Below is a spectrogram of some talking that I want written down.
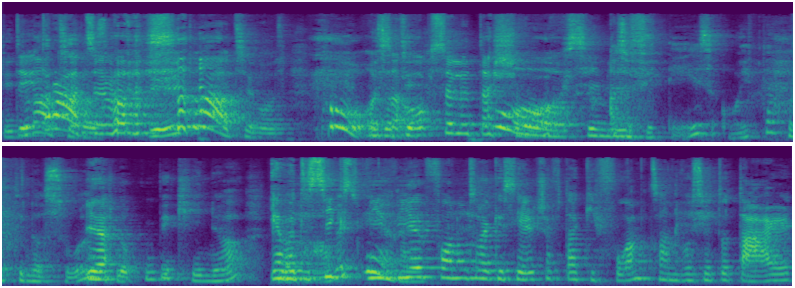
die, Die traut sich was. was. Die traut sich was. Puh, also ein für, absoluter puh, also für das Alter hat die noch so einen Ja. knappen Bikini. Ja, Ja, aber Da das habe siehst du, wie wir von unserer Gesellschaft auch geformt sind, was ja total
